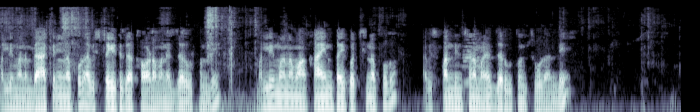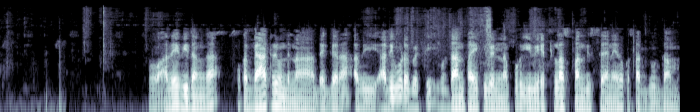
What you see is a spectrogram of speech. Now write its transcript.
మళ్ళీ మనం బ్యాక్ వెళ్ళినప్పుడు అవి స్ట్రైట్గా కావడం అనేది జరుగుతుంది. మళ్ళీ మనం ఆ కాయిన్ పైకి వచ్చినప్పుడు అవి స్పందించడం అనేది జరుగుతుంది చూడండి. సో అదే విధంగా ఒక బ్యాటరీ ఉంది నా దగ్గర. అది అది కూడా పెట్టి ఇప్పుడు దానిపైకి వెళ్ళినప్పుడు ఇవి ఎట్లా స్పందిస్తాయి అనేది ఒకసారి చూద్దాం.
